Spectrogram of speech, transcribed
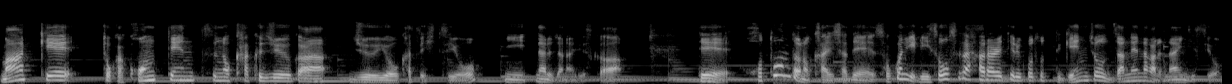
マーケとかコンテンツの拡充が重要かつ必要になるじゃないですか。で、ほとんどの会社でそこにリソースが貼られていることって現状残念ながらないんですよ。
